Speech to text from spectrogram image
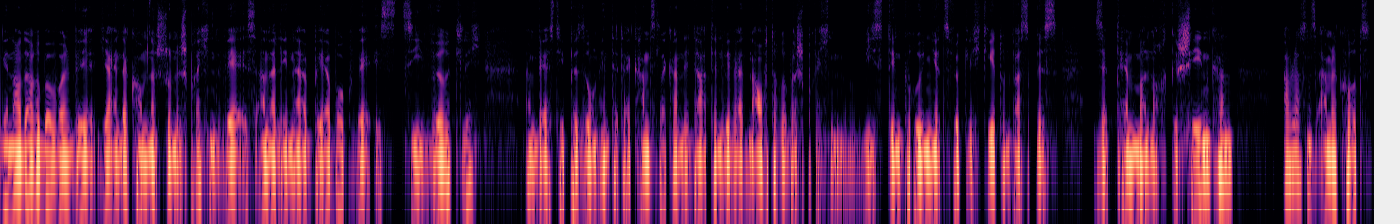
Genau darüber wollen wir ja in der kommenden Stunde sprechen. Wer ist Annalena Baerbock? Wer ist sie wirklich? Ähm, wer ist die Person hinter der Kanzlerkandidatin? Wir werden auch darüber sprechen, wie es den Grünen jetzt wirklich geht und was bis September noch geschehen kann. Aber lass uns einmal kurz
